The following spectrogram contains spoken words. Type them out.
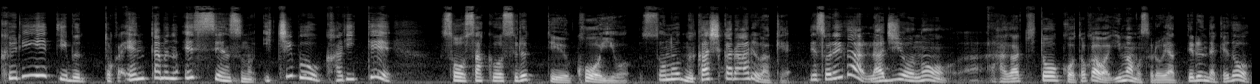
クリエイティブとかエンタメのエッセンスの一部を借りて創作をするっていう行為をその昔からあるわけ。でそれがラジオのはがき投稿とかは今もそれをやってるんだけど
